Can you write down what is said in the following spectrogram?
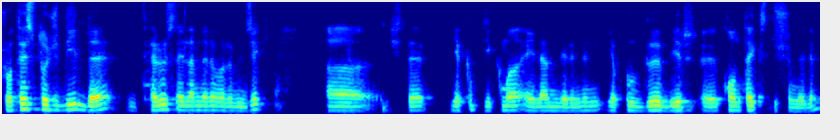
protestocu değil de terörist eylemlere varabilecek e, işte yakıp yıkma eylemlerinin yapıldığı bir e, konteks düşünelim.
